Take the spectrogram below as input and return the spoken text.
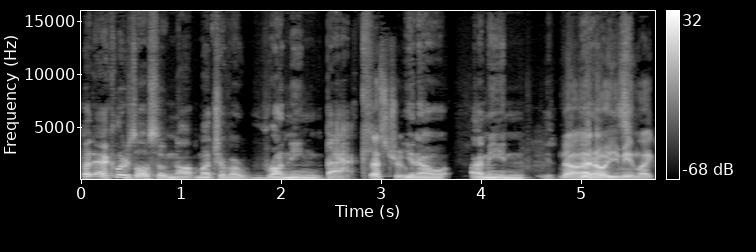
but Ekeler's also not much of a running back. That's true. You know, I mean, No, I know what you mean. Like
